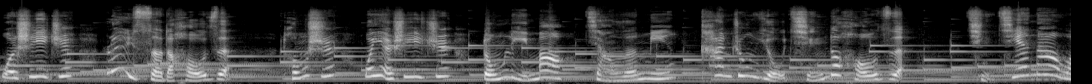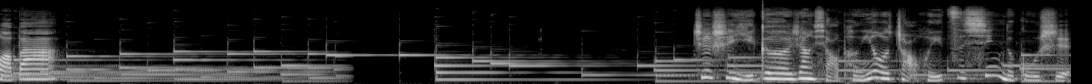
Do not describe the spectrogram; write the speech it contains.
我是一只绿色的猴子，同时我也是一只懂礼貌、讲文明、看重友情的猴子，请接纳我吧。”这是一个让小朋友找回自信的故事，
